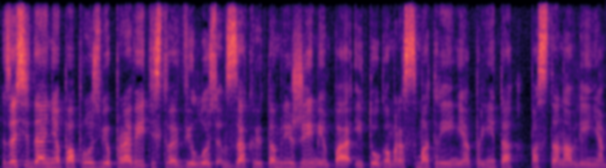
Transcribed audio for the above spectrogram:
Заседание по просьбе правительства велось в закрытом режиме. По итогам рассмотрения принято постановление.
